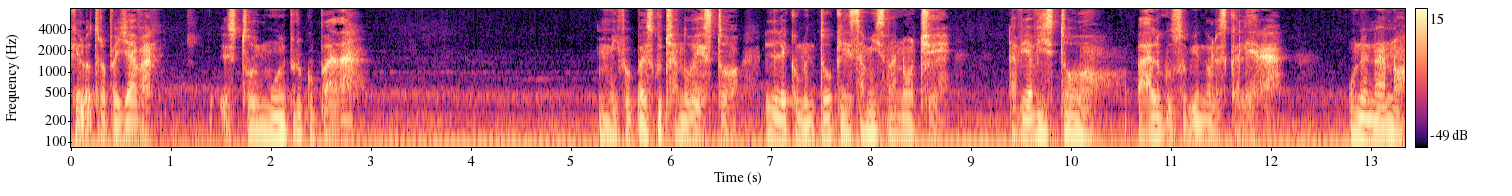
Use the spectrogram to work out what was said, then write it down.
que lo atropellaban. Estoy muy preocupada. Mi papá escuchando esto le comentó que esa misma noche había visto algo subiendo la escalera, un enano.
